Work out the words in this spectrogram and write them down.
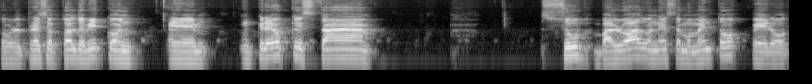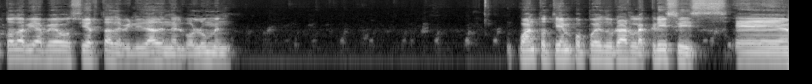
sobre el precio actual de Bitcoin, eh, creo que está subvaluado en este momento, pero todavía veo cierta debilidad en el volumen. ¿Cuánto tiempo puede durar la crisis? Eh,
